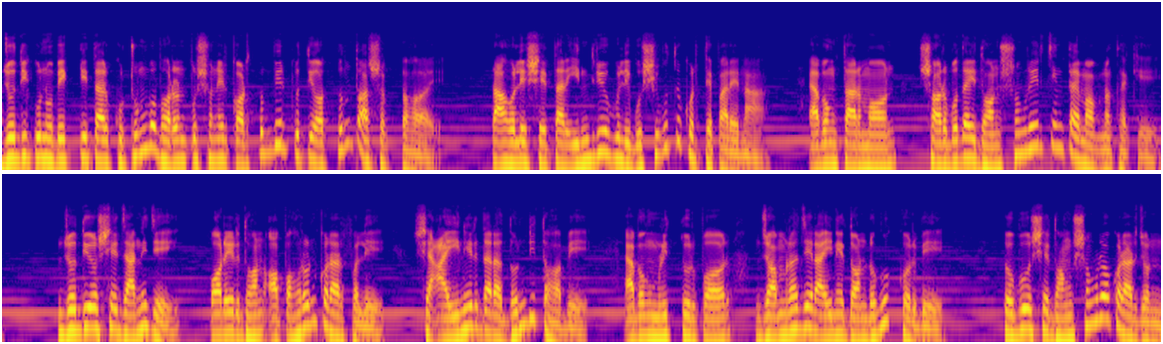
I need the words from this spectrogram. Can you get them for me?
যদি কোনো ব্যক্তি তার কুটুম্ব ভরণ পোষণের কর্তব্যের প্রতি অত্যন্ত আসক্ত হয়, তাহলে সে তার ইন্দ্রিয়গুলি বশীভূত করতে পারে না এবং তার মন সর্বদাই ধন সংগ্রহের চিন্তায় মগ্ন থাকে। যদিও সে জানে যে পরের ধন অপহরণ করার ফলে সে আইনের দ্বারা দণ্ডিত হবে এবং মৃত্যুর পর যমরাজের আইনে দণ্ডভোগ করবে। তবুও সে ধন সংগ্রহ করার জন্য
